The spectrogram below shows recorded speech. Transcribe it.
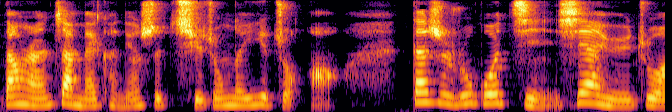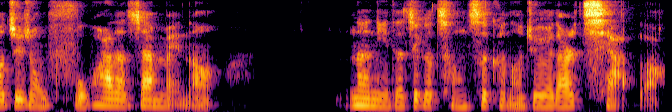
当然，赞美肯定是其中的一种啊，但是如果仅限于做这种浮夸的赞美呢，那你的这个层次可能就有点浅了。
